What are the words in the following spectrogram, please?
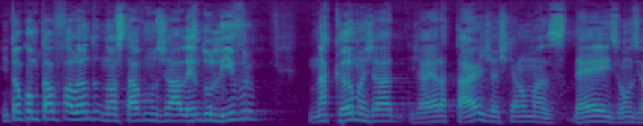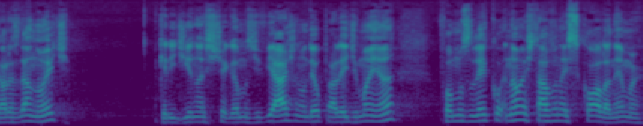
Então, como estava falando, nós estávamos já lendo o livro, na cama, já, já era tarde, acho que eram umas 10, 11 horas da noite. Aquele dia nós chegamos de viagem, não deu para ler de manhã, fomos ler, não, eu estava na escola, né, amor?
